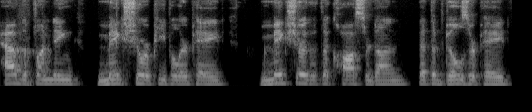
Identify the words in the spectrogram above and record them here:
have the funding, make sure people are paid, make sure that the costs are done, that the bills are paid.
